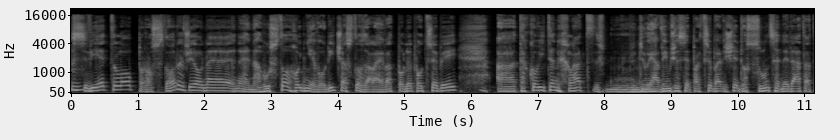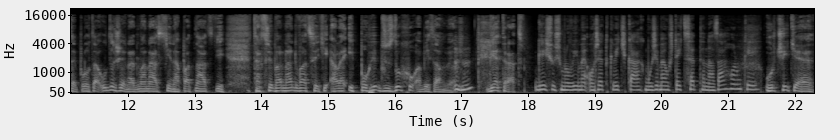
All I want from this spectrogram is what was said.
hmm. světlo, prostor, že jo, ne, ne na husto, hodně vody, často zalévat podle potřeby a takový ten chlad, no já vím, že se pak třeba, když je do slunce, nedá ta teplota udržet na 12, na 15, tak třeba na 20, ale i pohyb vzduchu, aby tam byl. Mm-hmm. Větrat. Když už mluvíme o řetkvičkách, můžeme už teď set na záhonky? Určitě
